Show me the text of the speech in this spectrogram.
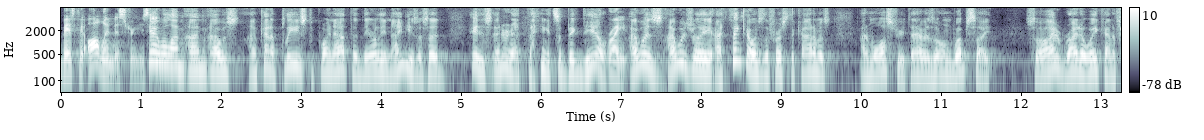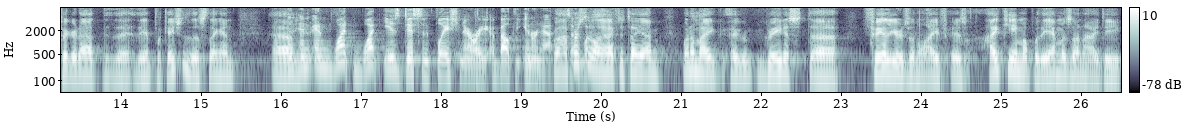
basically all industries. Yeah, well, I'm, I'm, I was, I'm kind of pleased to point out that in the early 90s, I said, hey, this internet thing, it's a big deal. Right. I was, I was really, I think I was the first economist on Wall Street to have his own website. So I right away kind of figured out the, the, the implications of this thing. And, um, and, and, and what, what is disinflationary about the internet? well, So first what- of all, I have to tell you, I'm, one of my uh, greatest uh, failures in life is I came up with the Amazon ID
